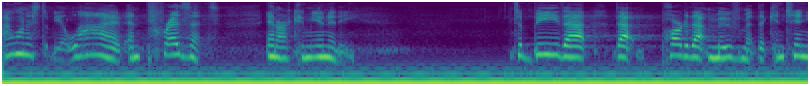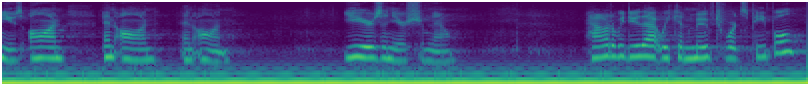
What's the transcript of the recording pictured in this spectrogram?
I want us to be alive and present in our community. To be that, that part of that movement that continues on and on and on, years and years from now. How do we do that? We can move towards people.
